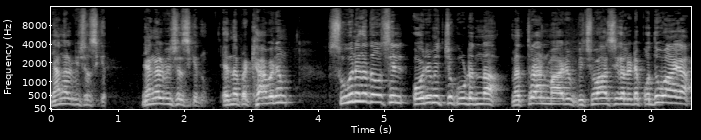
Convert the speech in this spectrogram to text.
ഞങ്ങൾ വിശ്വസിക്കുന്നു. ഞങ്ങൾ വിശ്വസിക്കുന്നു. എന്ന പ്രഖ്യാപനം സൂനകദോസിൽ ഒരുമിച്ച് കൂടുന്ന മെത്രാന്മാരും വിശ്വാസികളുടെ പൊതുവായ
